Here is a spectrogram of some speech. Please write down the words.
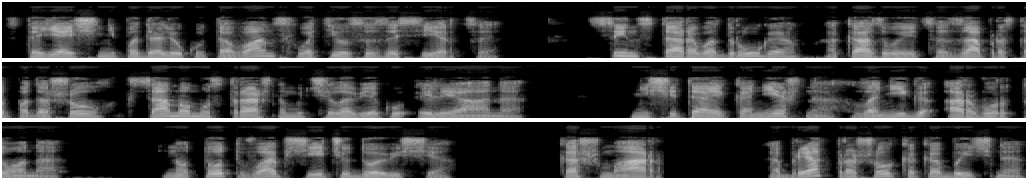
Стоящий неподалеку Таван схватился за сердце. Сын старого друга, оказывается, запросто подошел к самому страшному человеку Элиана, не считая, конечно, Ланига Арвортона. Но тот вообще чудовище. Кошмар. Обряд прошел как обычно.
